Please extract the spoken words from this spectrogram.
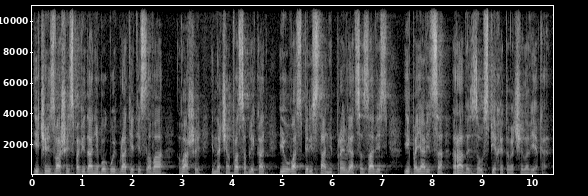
И через ваше исповедание Бог будет брать эти слова ваши и начнет вас облекать, и у вас перестанет проявляться зависть, и появится радость за успех этого человека –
